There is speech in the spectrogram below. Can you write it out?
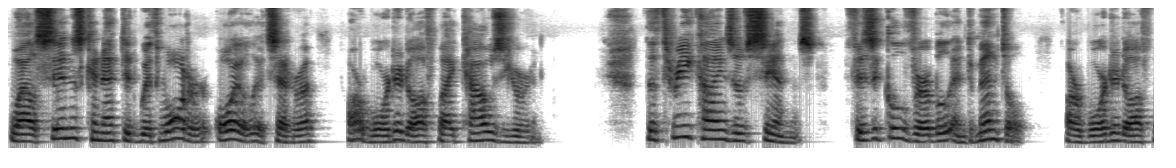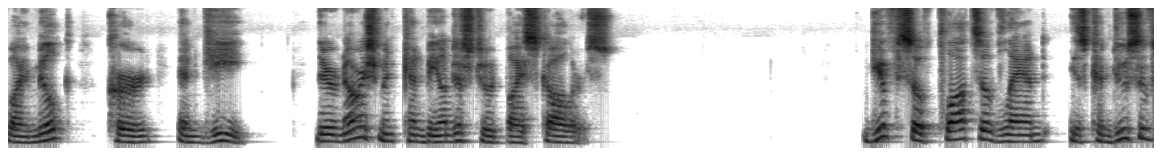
while sins connected with water, oil, etc., are warded off by cow's urine. The three kinds of sins, physical, verbal, and mental, are warded off by milk, curd, and ghee. Their nourishment can be understood by scholars. Gifts of plots of land is conducive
